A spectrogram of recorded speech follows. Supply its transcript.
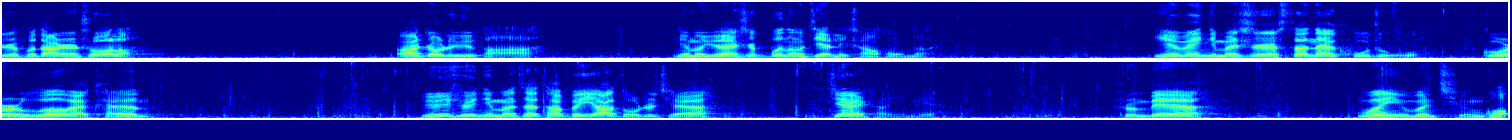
知府大人说了，按照律法，你们原是不能见李长虹的，因为你们是三代苦主，故而额外开恩，允许你们在他被押走之前见上一面，顺便问一问情况。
